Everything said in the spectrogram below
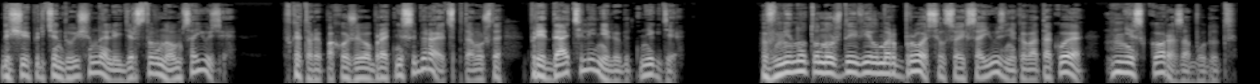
да еще и претендующим на лидерство в новом союзе, в который, похоже, его брать не собираются, потому что предателей не любят нигде. В минуту нужды Вилмар бросил своих союзников, а такое не скоро забудут.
